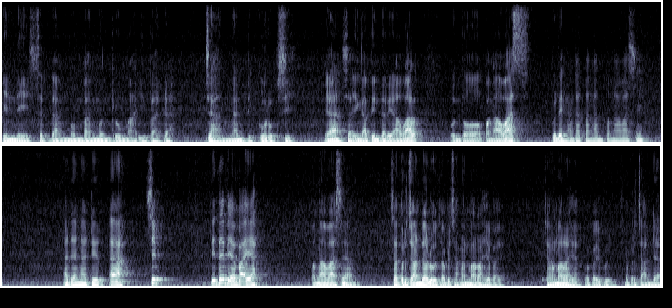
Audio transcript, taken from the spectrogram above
ini sedang membangun rumah ibadah. Jangan dikorupsi. Ya, saya ingatin dari awal, untuk pengawas boleh angkat tangan pengawasnya? Ada yang hadir? Ah sip. Titip ya pak ya. Pengawasnya. Saya bercanda loh tapi jangan marah ya pak ya. Jangan marah ya bapak ibu saya bercanda.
